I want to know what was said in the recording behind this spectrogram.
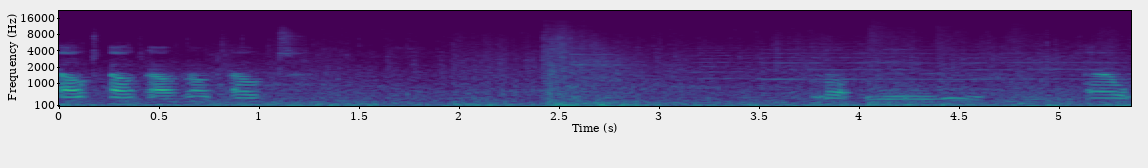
out, out, out, out, out. Not you. Out.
